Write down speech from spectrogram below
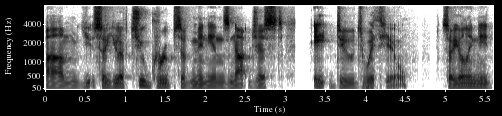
Um, you, so you have two groups of minions, not just eight dudes with you. So you only need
